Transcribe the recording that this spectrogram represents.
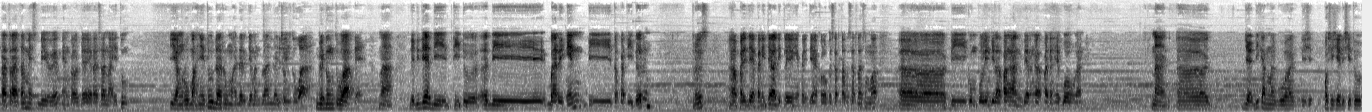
rata-rata mes BUMN kalau daerah sana itu yang rumahnya itu udah rumah dari zaman Belanda cuy Gedung tua. gedung tua. Oke. Nah, jadi dia di tidur eh, di baringin di tempat tidur. Terus eh, panitia-panitia lah dikelilingi panitia. Kalau peserta-peserta semua eh, dikumpulin di lapangan biar nggak pada heboh kan. Nah, eh, jadi karena gua di posisinya di situ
